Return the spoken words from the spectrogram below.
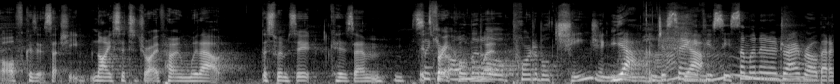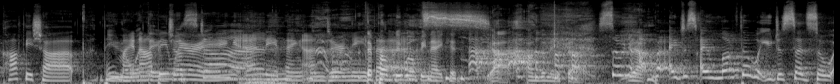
off because it's actually nicer to drive home without the swimsuit because um, It's, it's, like very your own little wet. portable changing Yeah, room. I'm I'm just saying, Yeah. if you see someone in a dry robe at a coffee shop, they You might not they've be wearing done. anything underneath. They probably will be naked. yeah, underneath that. So, Yeah. but I just I love though what you just said. So,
